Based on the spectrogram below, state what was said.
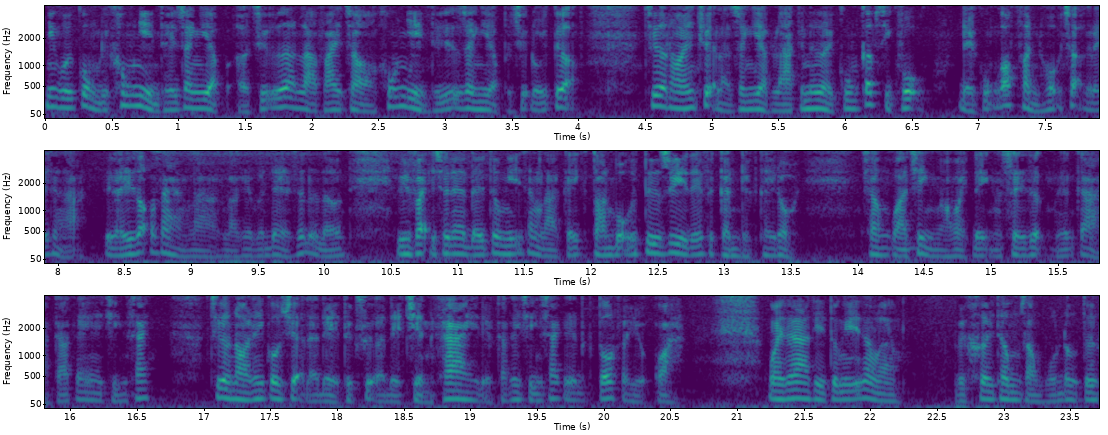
Nhưng cuối cùng thì không nhìn thấy doanh nghiệp ở chữ là vai trò, không nhìn thấy doanh nghiệp ở chữ đối tượng. Chưa nói đến chuyện là doanh nghiệp là cái người cung cấp dịch vụ để cũng góp phần hỗ trợ cái đấy chẳng hạn, thì đấy rõ ràng là là cái vấn đề rất là lớn. Vì vậy cho nên đấy tôi nghĩ rằng là cái toàn bộ cái tư duy đấy phải cần được thay đổi trong quá trình mà hoạch định xây dựng những cả các cái chính sách. Chưa nói đến câu chuyện là để thực sự là để triển khai để các cái chính sách được tốt và hiệu quả. Ngoài ra thì tôi nghĩ rằng là về khơi thông dòng vốn đầu tư.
